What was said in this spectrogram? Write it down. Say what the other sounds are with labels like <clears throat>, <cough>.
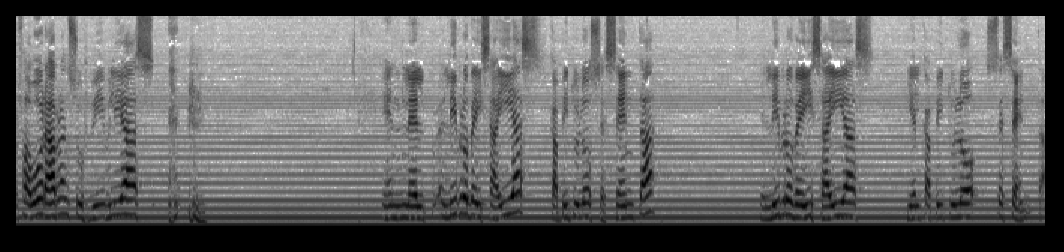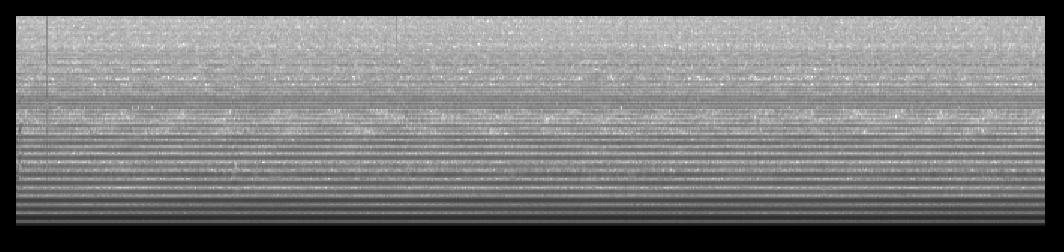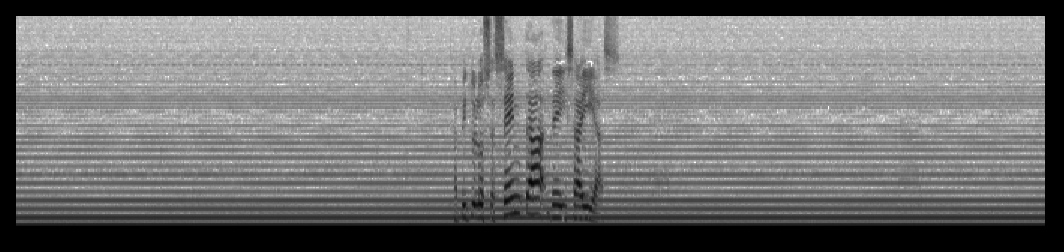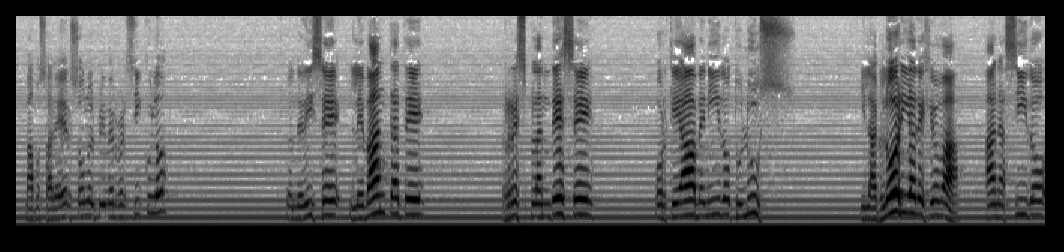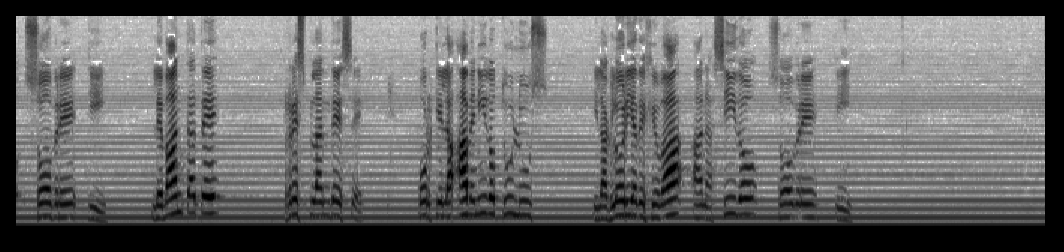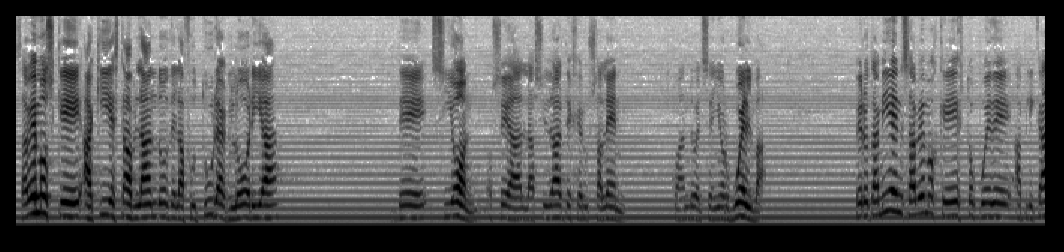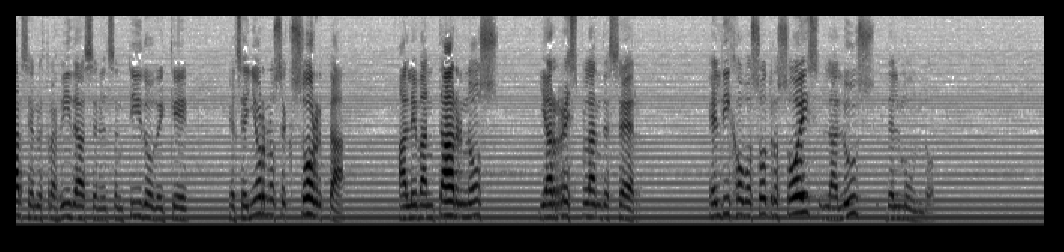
Por favor, abran sus Biblias <clears throat> en el libro de Isaías, capítulo 60. El libro de Isaías y el capítulo 60. Capítulo 60 de Isaías. Vamos a leer solo el primer versículo, donde dice, levántate, resplandece, porque ha venido tu luz, y la gloria de Jehová ha nacido sobre ti. Levántate, resplandece, porque la, ha venido tu luz, y la gloria de Jehová ha nacido sobre ti. Sabemos que aquí está hablando de la futura gloria de Sión, o sea, la ciudad de Jerusalén, cuando el Señor vuelva. Pero también sabemos que esto puede aplicarse a nuestras vidas en el sentido de que el Señor nos exhorta a levantarnos y a resplandecer. Él dijo, vosotros sois la luz del mundo.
